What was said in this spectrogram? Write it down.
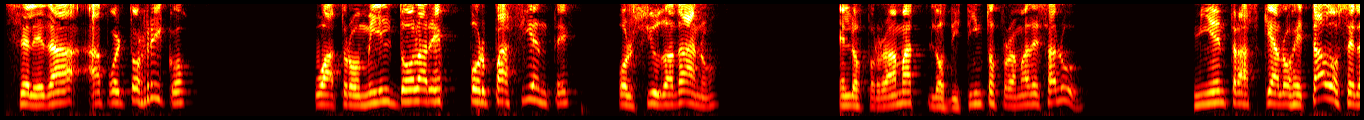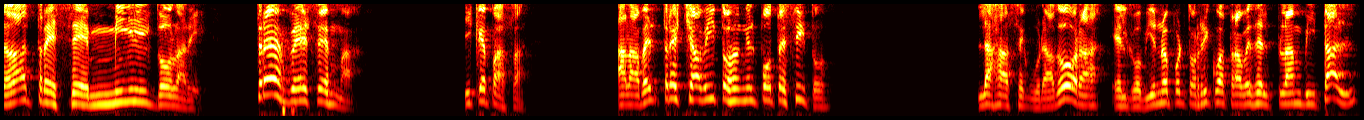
se le da a Puerto Rico 4 mil dólares por paciente, por ciudadano, en los programas, los distintos programas de salud. Mientras que a los estados se le da 13 mil dólares. Tres veces más. ¿Y qué pasa? Al haber tres chavitos en el potecito, las aseguradoras, el gobierno de Puerto Rico a través del plan vital,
